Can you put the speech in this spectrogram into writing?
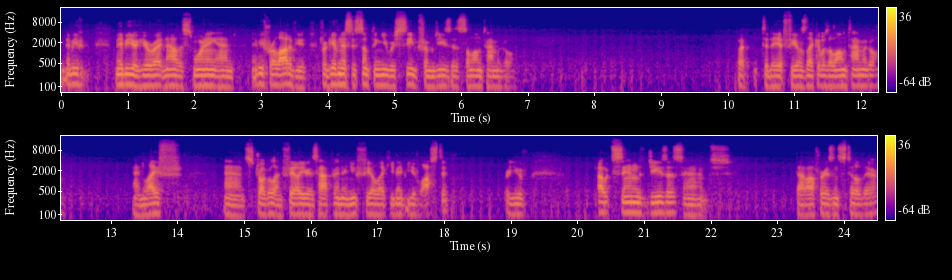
Maybe, maybe you're here right now this morning, and maybe for a lot of you, forgiveness is something you received from Jesus a long time ago. But today it feels like it was a long time ago. And life and struggle and failure has happened, and you feel like you, maybe you've lost it, or you've outsinned Jesus, and that offer isn't still there.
